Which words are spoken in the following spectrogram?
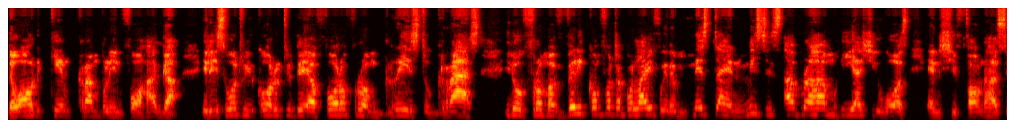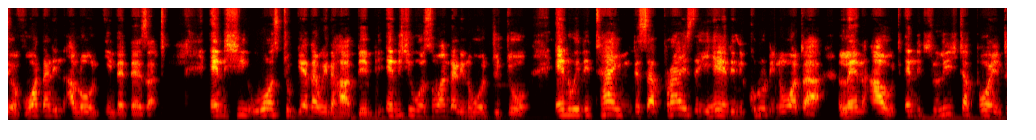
The world came crumbling for Hagar. It is what we call today a fall from grace to grass. You know, from a very comfortable life with Mr. and Mrs. Abraham, here she was, and she found herself wandering alone in the desert. And she was together with her baby, and she was wondering what to do. And with the time, the surprise they had, in the including water, ran out, and it reached a point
